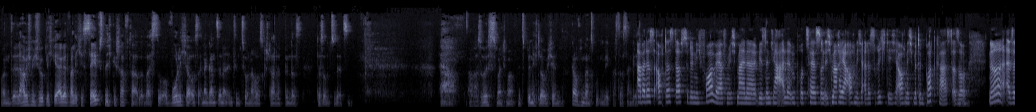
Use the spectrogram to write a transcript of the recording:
Und äh, da habe ich mich wirklich geärgert, weil ich es selbst nicht geschafft habe, weißt du, obwohl ich ja aus einer ganz anderen Intention heraus gestartet bin, das, das umzusetzen. Ja, aber so ist es manchmal. Jetzt bin ich, glaube ich, auf einem ganz guten Weg, was das angeht. Aber das, auch das darfst du dir nicht vorwerfen. Ich meine, wir sind ja alle im Prozess und ich mache ja auch nicht alles richtig, auch nicht mit dem Podcast. Also, mhm. ne, also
